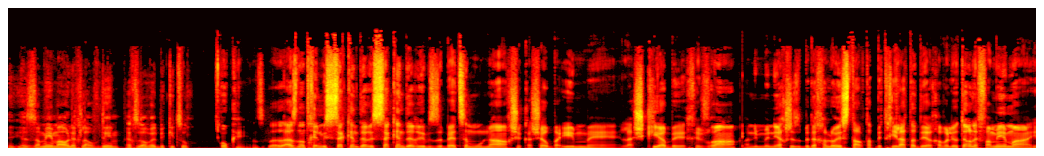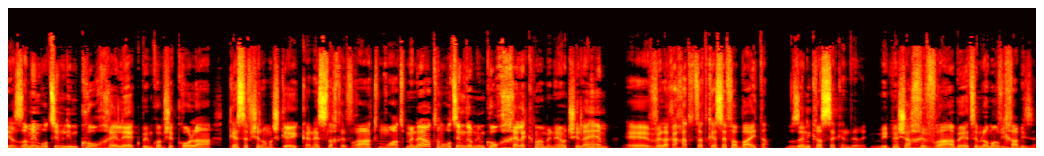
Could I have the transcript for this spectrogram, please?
ליזמים, מה הולך לעובדים, איך זה עובד בקיצור. אוקיי, okay, אז, אז נתחיל מ secondary. secondary זה בעצם מונח שכאשר באים אה, להשקיע בחברה, אני מניח שזה בדרך כלל לא יהיה סטארט-אפ בתחילת הדרך, אבל יותר לפעמים היזמים רוצים למכור חלק, במקום שכל הכסף של המשקיע ייכנס לחברה תמורת מניות, הם רוצים גם למכור חלק מהמניות שלהם ולקחת קצת כסף הביתה, וזה נקרא secondary, מפני שהחברה בעצם לא מרוויחה מזה,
